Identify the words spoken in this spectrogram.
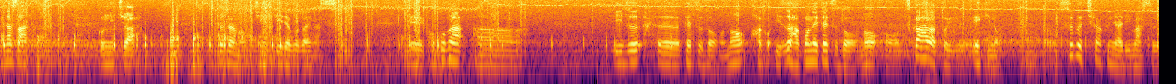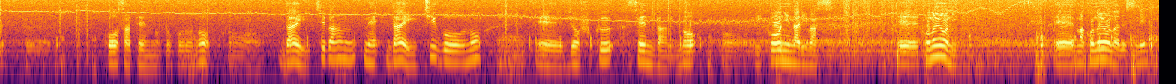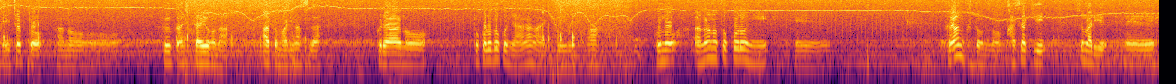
皆さんこんにちは。著者のチンキーでございます、えー、ここが伊豆鉄道の伊豆箱根鉄道の塚原という駅のすぐ近くにあります交差点のところの第1番目第1号の、えー、除服船団の移行になります、えー、このようにえー、まあ、このようなですねちょっとあの風化したようなアートもありますがこれはあのところどころに穴が開いているのはこの穴のところに、えー、プランクトンの化石つまり、え、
